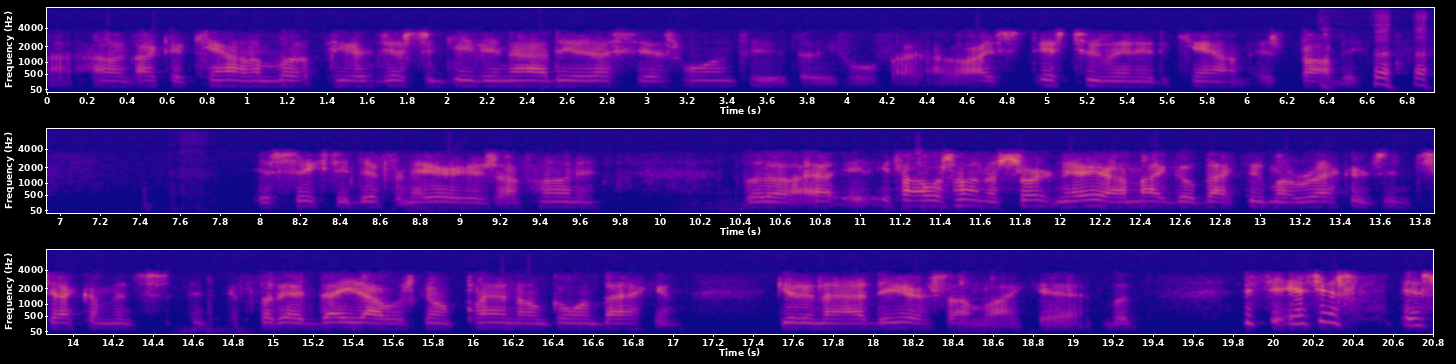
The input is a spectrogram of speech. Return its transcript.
I, I could count them up here just to give you an idea. That's just one, two, three, four, five. Oh, it's, it's too many to count. It's probably it's 60 different areas I've hunted. But uh, if I was hunting a certain area, I might go back through my records and check them. And for that date, I was going to plan on going back and get an idea or something like that. But it's it's just it's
